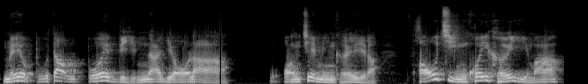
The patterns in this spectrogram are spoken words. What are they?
没有不到不会零啦，有啦。王建民可以了，曹景辉可以吗？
